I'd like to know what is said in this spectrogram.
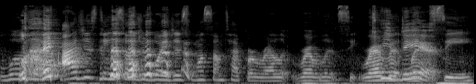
Well, Like- I just think Soulja Boy just wants some type of rele- relevancy. He Relevancy.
